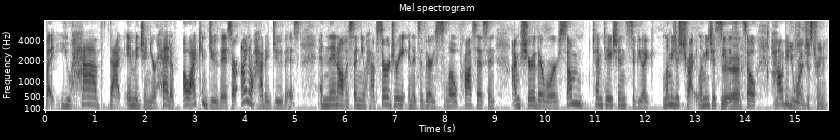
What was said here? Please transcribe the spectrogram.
but you have that image in your head of, oh, I can do this or I know how to do this. And then all of a sudden you have surgery and it's a very slow process. And I'm sure there were some temptations to be like, let me just try it. Let me just see this. And so, how did You weren't just training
